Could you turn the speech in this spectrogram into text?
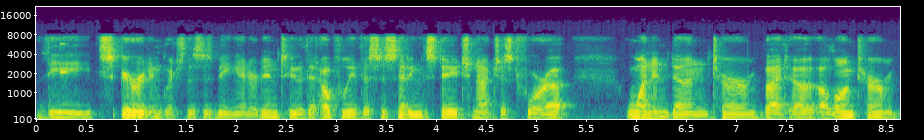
the spirit in which this is being entered into, that hopefully this is setting the stage not just for a one and done term, but a, a long-term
